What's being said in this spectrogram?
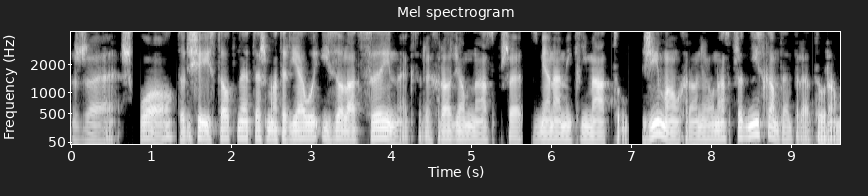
że szkło to dzisiaj istotne też materiały izolacyjne, które chronią nas przed zmianami klimatu. Zimą chronią nas przed niską temperaturą,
